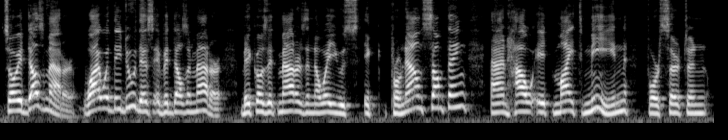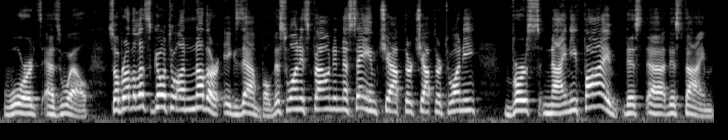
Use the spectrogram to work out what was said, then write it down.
So it does matter. Why would they do this if it doesn't matter? Because it matters in the way you pronounce something and how it might mean for certain words as well. So, brother, let's go to another example. This one is found in the same chapter, chapter 20, verse 95 this, uh, this time.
